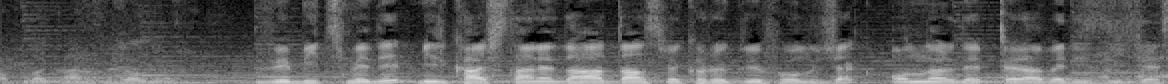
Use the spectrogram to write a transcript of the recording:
Atla karpuz alıyor. Ve bitmedi. Birkaç tane daha dans ve koreografi olacak. Onları da hep beraber izleyeceğiz.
